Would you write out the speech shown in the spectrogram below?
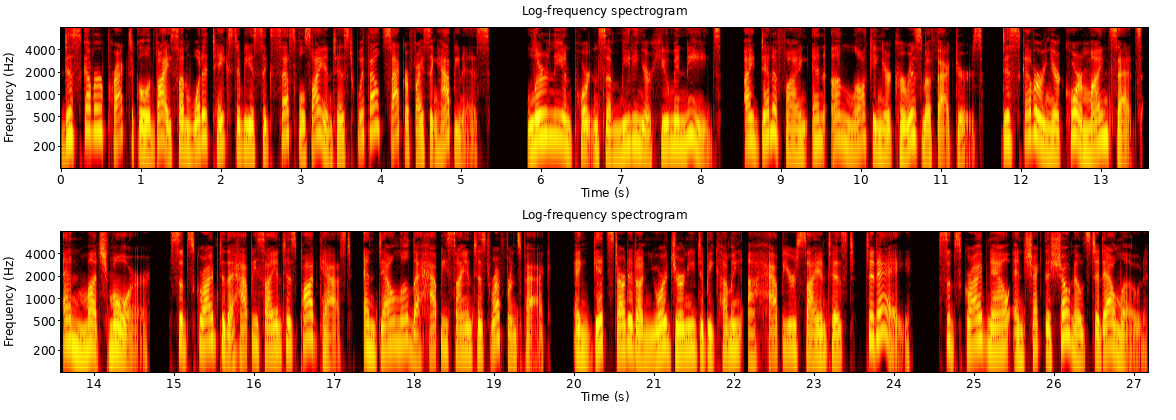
Discover practical advice on what it takes to be a successful scientist without sacrificing happiness. Learn the importance of meeting your human needs identifying and unlocking your charisma factors, discovering your core mindsets, and much more. Subscribe to the Happy Scientist podcast and download the Happy Scientist reference pack and get started on your journey to becoming a happier scientist today. Subscribe now and check the show notes to download.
